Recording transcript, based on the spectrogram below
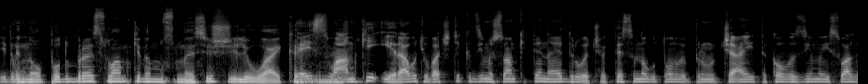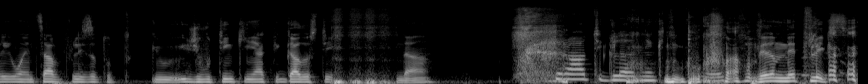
И да му... много по-добре е сламки да му смесиш или лайка. Те и сламки и работи, обаче ти като взимаш сламки, те на едро човек. Те са много тонове, прино чай и такова взима и слага и лайнца, влизат от и животинки, някакви гадости. Да. Трябва ти гледник. Гледам Netflix.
